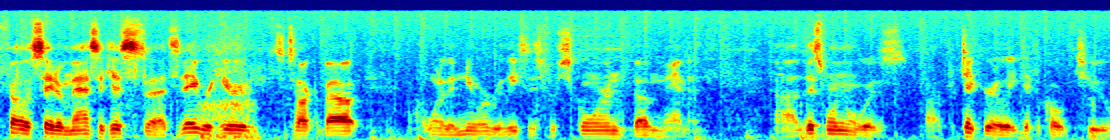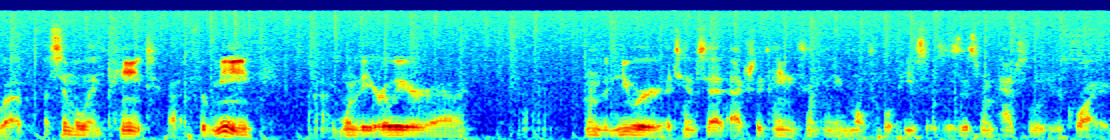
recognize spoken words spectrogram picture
fellow sadomasochists, uh, today we're here to talk about uh, one of the newer releases for Skorne, the Mammoth. Uh, this one was uh, particularly difficult to uh, assemble and paint uh, for me. one of the earlier, one of the newer attempts at actually painting something in multiple pieces, is this one absolutely required.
